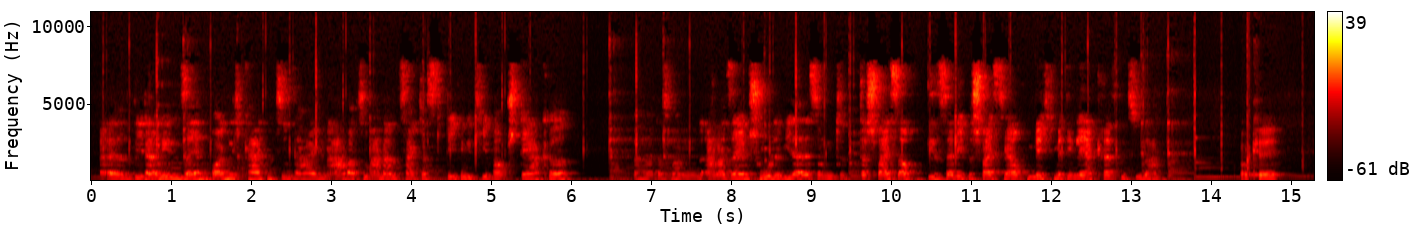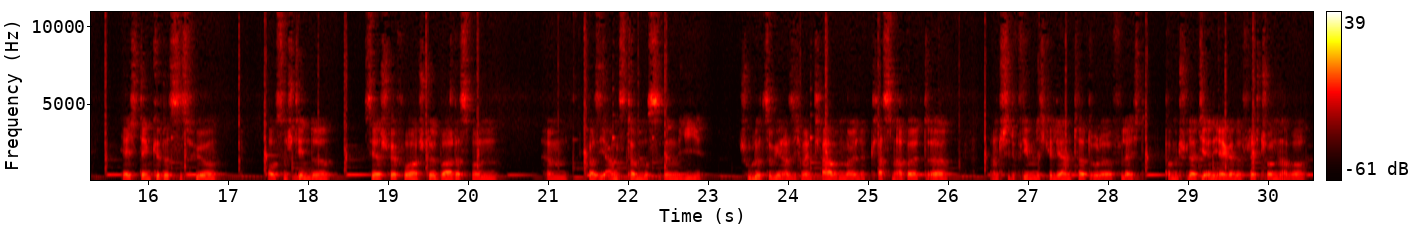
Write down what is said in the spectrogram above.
äh, wieder in denselben Räumlichkeiten zu sein, aber zum anderen zeigt es definitiv auch Stärke, äh, dass man an derselben Schule wieder ist und das schweißt auch, dieses Erlebnis schweißt ja auch mich mit den Lehrkräften zusammen. Okay. Ja, ich denke, das ist für Außenstehende sehr schwer vorstellbar, dass man ähm, quasi Angst haben muss, in die Schule zu gehen. Also ich meine, klar, wenn mal eine Klassenarbeit äh, ansteht, die man nicht gelernt hat, oder vielleicht ein paar Mitschüler, die einen ärgern, dann vielleicht schon, aber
